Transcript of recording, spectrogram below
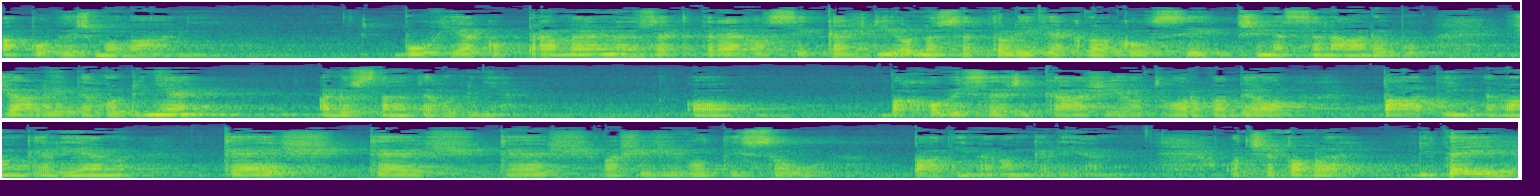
a po běžmování. Bůh je jako pramen, ze kterého si každý odnese tolik, jak velkou si přinese nádobu. Žádejte hodně a dostanete hodně. O Bachovi se říká, že jeho tvorba bylo pátým evangeliem. Kéž, kéž, kéž vaše životy jsou pátým evangeliem. Otče Pavle, vítej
